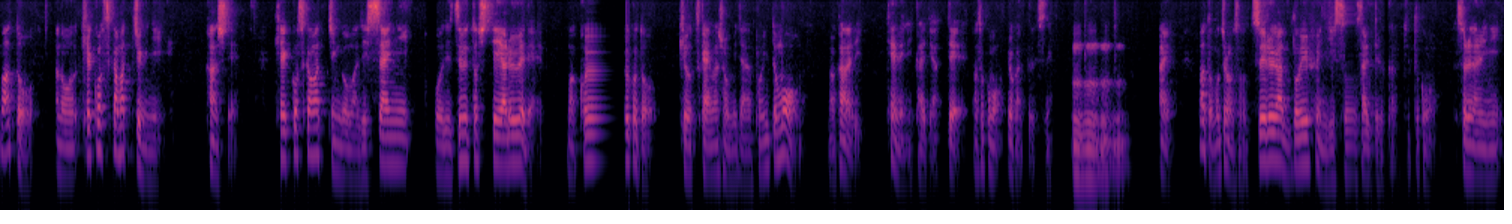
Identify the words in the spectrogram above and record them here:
まああと、あの、傾向スカマッチングに関して、傾向スカマッチングをまあ実際にこう実務としてやる上で、まあこういうことを気を使いましょうみたいなポイントも、まあかなり丁寧に書いてあって、まあそこも良かったですね。うんうんうんはい。あともちろんそのツールがどういうふうに実装されているかっていうところも、それなりに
